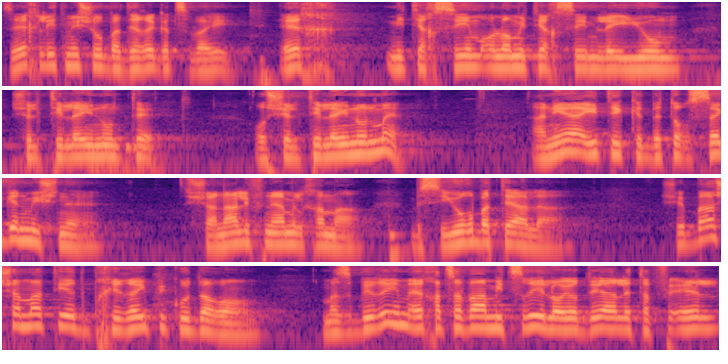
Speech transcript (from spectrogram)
זה החליט מישהו בדרג הצבאי. איך מתייחסים או לא מתייחסים לאיום של טילי נ"ט או של טילי נ"מ. אני הייתי בתור סגן משנה, שנה לפני המלחמה, בסיור בתעלה, שבה שמעתי את בכירי פיקוד דרום מסבירים איך הצבא המצרי לא יודע לתפעל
